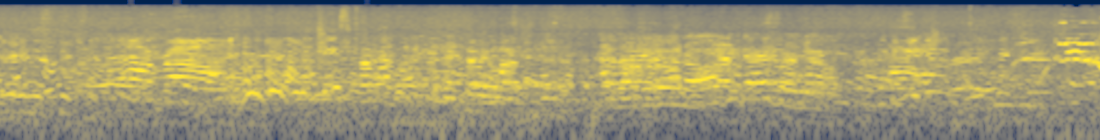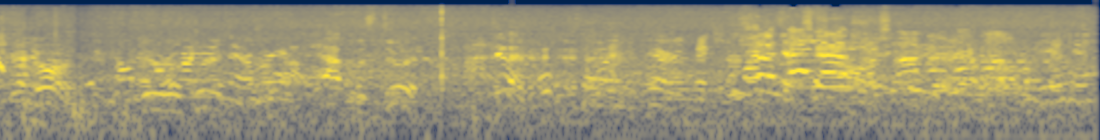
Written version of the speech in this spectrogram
Taking this picture. All right. I tell you last minute. it. Here. Come on in there, Tim.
